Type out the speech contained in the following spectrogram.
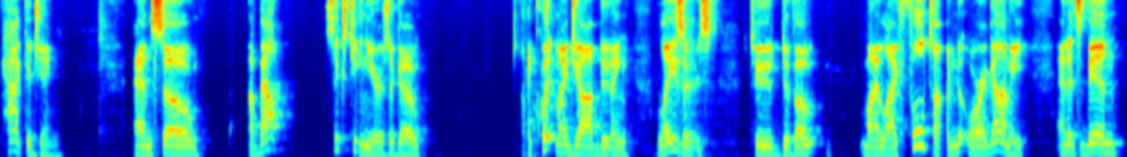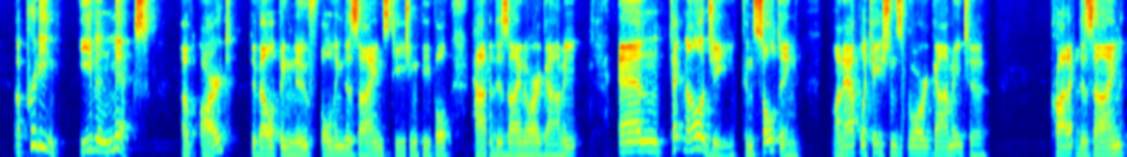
packaging. And so about 16 years ago, I quit my job doing lasers to devote my life full time to origami. And it's been a pretty even mix of art, developing new folding designs, teaching people how to design origami, and technology, consulting on applications of origami to product design,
